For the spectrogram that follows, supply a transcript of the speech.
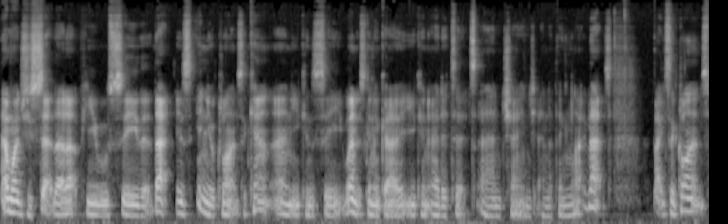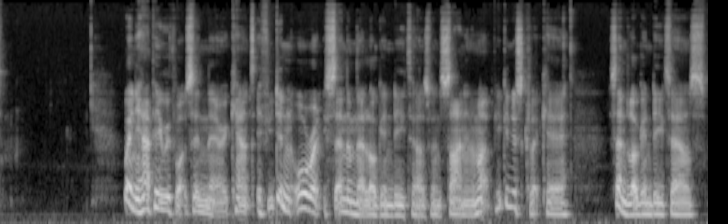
And once you set that up, you will see that that is in your client's account and you can see when it's going to go, you can edit it and change anything like that. Back to the client. When you're happy with what's in their account, if you didn't already send them their login details when signing them up, you can just click here, send login details,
